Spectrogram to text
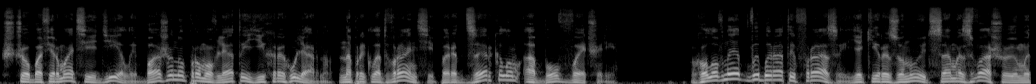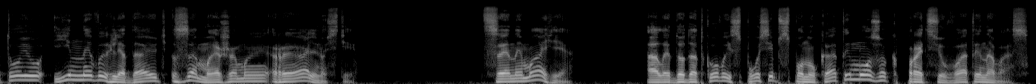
Щоб афірмації діяли, бажано промовляти їх регулярно, наприклад, вранці перед дзеркалом або ввечері. Головне вибирати фрази, які резонують саме з вашою метою і не виглядають за межами реальності. Це не магія, але додатковий спосіб спонукати мозок працювати на вас.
